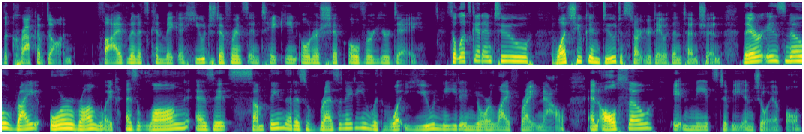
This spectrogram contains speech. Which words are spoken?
the crack of dawn. Five minutes can make a huge difference in taking ownership over your day. So let's get into what you can do to start your day with intention. There is no right or wrong way as long as it's something that is resonating with what you need in your life right now. And also, it needs to be enjoyable.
